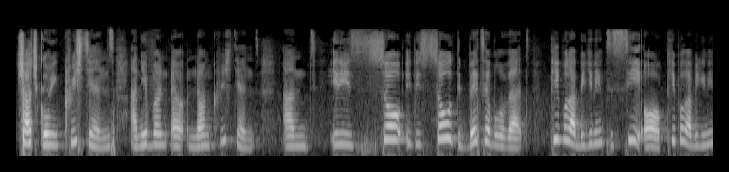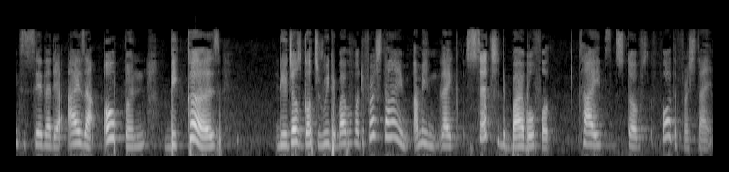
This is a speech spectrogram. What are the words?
church-going Christians and even uh, non-Christians, and it is so it is so debatable that people are beginning to see or people are beginning to say that their eyes are open because they just got to read the Bible for the first time. I mean, like search the Bible for tithe stuff for the first time.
